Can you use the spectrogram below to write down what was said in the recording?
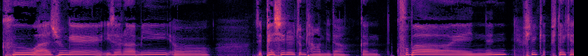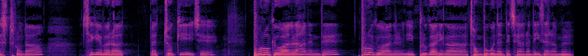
그 와중에 이 사람이 어 이제 배신을 좀 당합니다. 그러니까 쿠바에 있는 피델 캐스트로나 체게바라 쪽이 이제 포로 교환을 하는데 포로 교환을 이 불가리가 정부군한테 제안하는데 이 사람을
